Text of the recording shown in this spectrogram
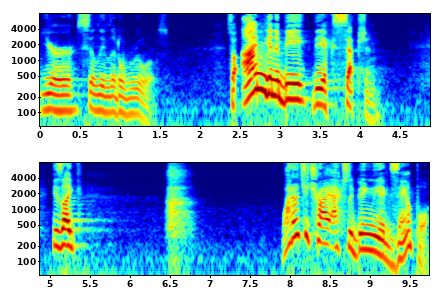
your silly little rules. So I'm going to be the exception. He's like, why don't you try actually being the example?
